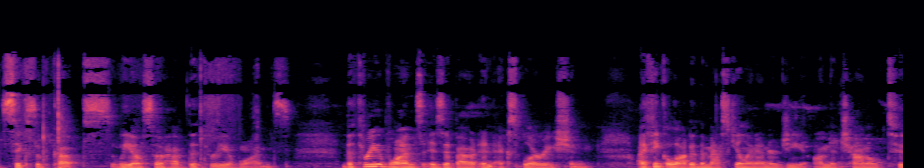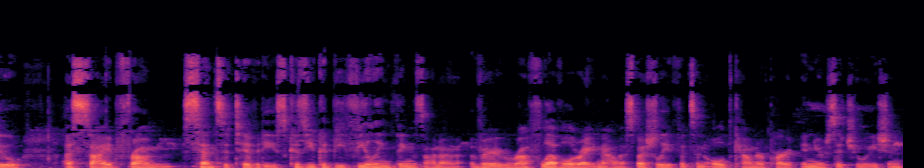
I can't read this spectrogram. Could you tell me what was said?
Six of Cups, we also have the Three of Wands. The Three of Wands is about an exploration. I think a lot of the masculine energy on the channel too, aside from sensitivities, because you could be feeling things on a, a very rough level right now, especially if it's an old counterpart in your situation.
